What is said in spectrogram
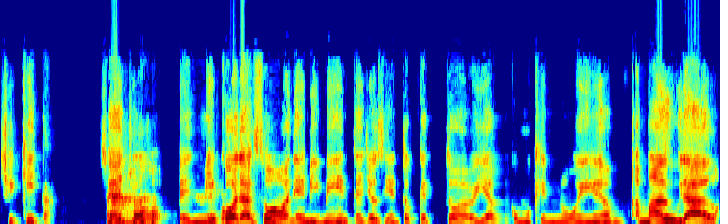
chiquita. O sea, yo en mi corazón, en mi mente, yo siento que todavía como que no he madurado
